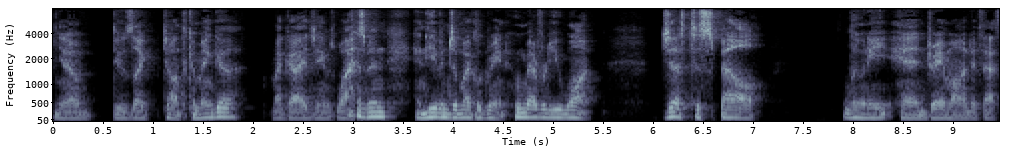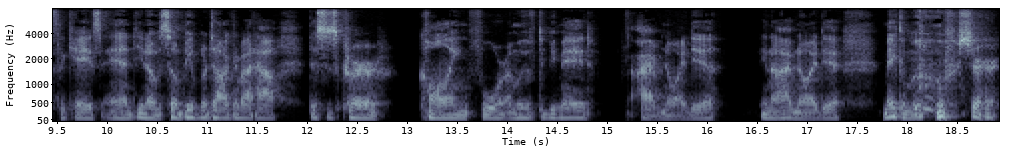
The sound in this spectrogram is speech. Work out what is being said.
you know, dudes like Jonathan Kuminga, my guy James Wiseman, and even JaMychal Green, whomever you want, just to spell Looney and Draymond if that's the case. And, you know, some people are talking about how this is Kerr calling for a move to be made. I have no idea. You know, I have no idea. Make a move, sure.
